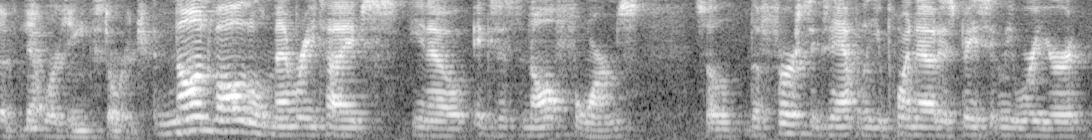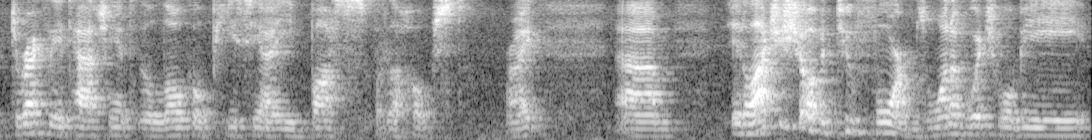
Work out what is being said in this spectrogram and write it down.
of, of networking storage. Non-volatile memory types, you know, exist in all forms. So the first example that you point out is basically where you're directly attaching it to the local PCIe bus of the host, right? Um, it'll actually show up in two forms. One of which will be,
